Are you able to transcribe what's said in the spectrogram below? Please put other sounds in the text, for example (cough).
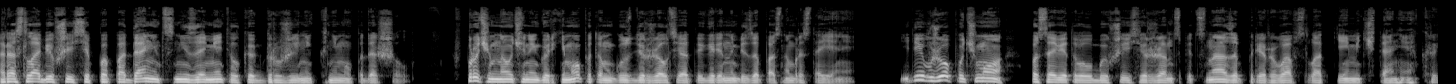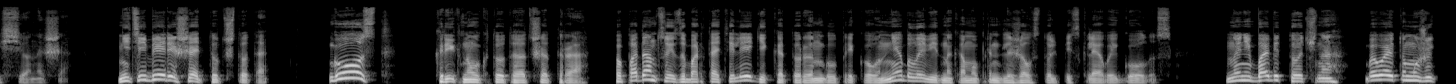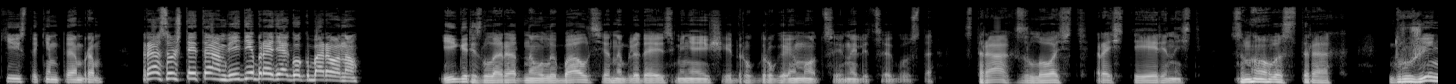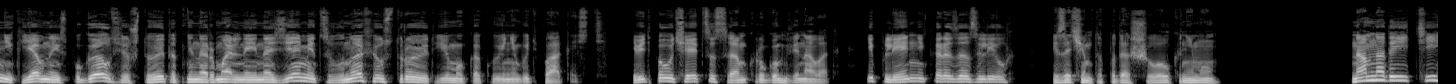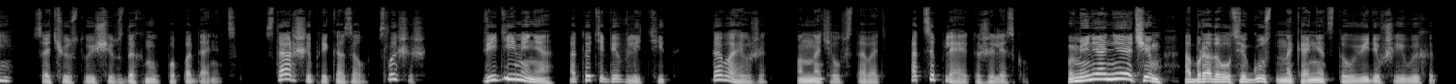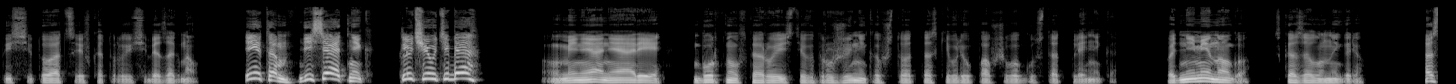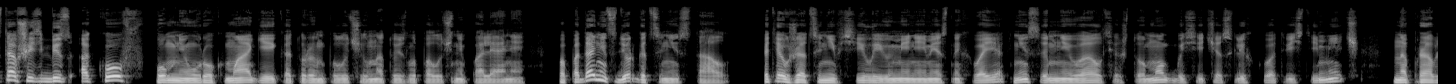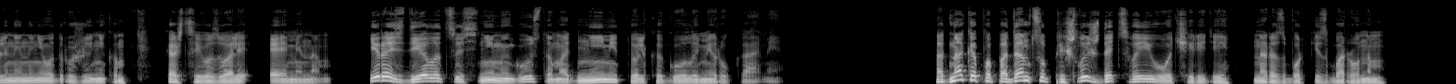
Расслабившийся попаданец не заметил, как дружинник к нему подошел. Впрочем, наученный горьким опытом, Гус держался от Игоря на безопасном расстоянии. «Иди в жопу, чмо!» — посоветовал бывший сержант спецназа, прервав сладкие мечтания крысеныша. «Не тебе решать тут что-то!» «Густ!» — крикнул кто-то от шатра. Попаданцу из-за борта телеги, к которой он был прикован, не было видно, кому принадлежал столь писклявый голос. Но не бабе точно. Бывают у мужики с таким тембром. «Раз уж ты там, веди бродягу к барону!» Игорь злорадно улыбался, наблюдая сменяющие друг друга эмоции на лице Густа. Страх, злость, растерянность. Снова страх. Дружинник явно испугался, что этот ненормальный иноземец вновь устроит ему какую-нибудь пакость. И ведь, получается, сам кругом виноват. И пленника разозлил, и зачем-то подошел к нему. «Нам надо идти», — сочувствующе вздохнул попаданец. «Старший приказал, слышишь? Веди меня, а то тебе влетит. Давай уже». Он начал вставать. «Отцепляй эту железку». «У меня нечем!» — обрадовался Густ, наконец-то увидевший выход из ситуации, в которую себя загнал. «Итам, десятник! Ключи у тебя?» «У меня не ори!» — буркнул второй из тех дружинников, что оттаскивали упавшего Густа от пленника. «Подними ногу», — сказал он Игорю. Оставшись без оков, помня урок магии, который он получил на той злополучной поляне, попаданец дергаться не стал хотя уже оценив силы и умения местных вояк, не сомневался, что мог бы сейчас легко отвести меч, направленный на него дружинником, кажется, его звали Эмином, и разделаться с ним и густом одними только голыми руками. Однако попаданцу пришлось ждать своей очереди на разборке с бароном.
